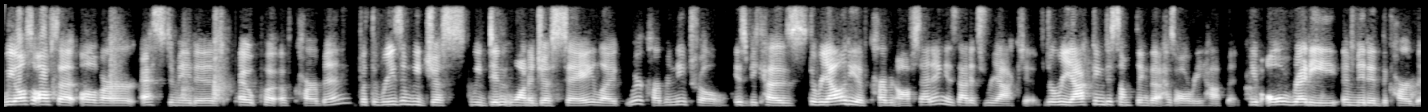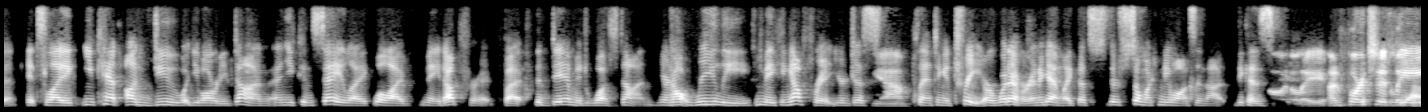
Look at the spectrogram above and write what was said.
We also offset all of our estimated output of carbon. But the reason we just, we didn't want to just say like we're carbon neutral is because the reality of carbon offsetting is that it's reactive. You're reacting to something that has already happened. You've already emitted the carbon. It's like you can't can't undo what you've already done. And you can say, like, well, I've made up for it, but the damage was done. You're not really making up for it. You're just yeah. planting a tree or whatever. And again, like that's there's so much nuance in that because totally. Unfortunately, yeah.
